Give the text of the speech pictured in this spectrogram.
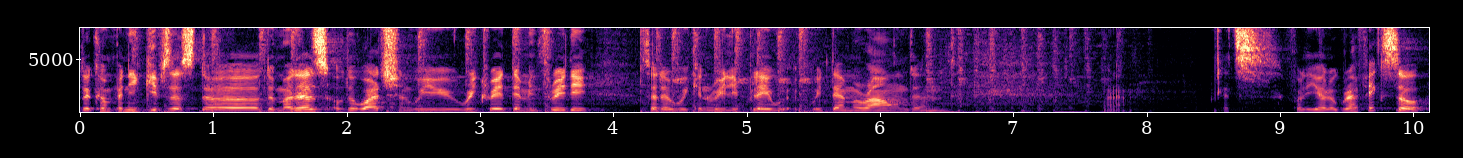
The company gives us the, the models of the watch and we recreate them in 3D so that we can really play with them around and uh, that's for the holographics. So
